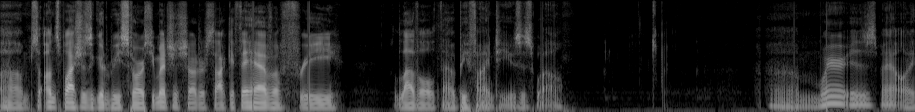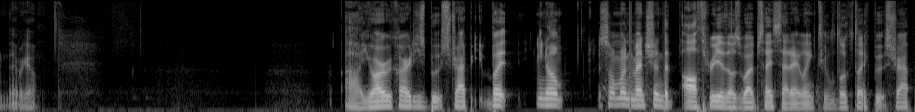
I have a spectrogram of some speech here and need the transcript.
Um, so Unsplash is a good resource. You mentioned Shutterstock. If they have a free level, that would be fine to use as well. Um, where is my outline? There we go. Uh, you are required to use Bootstrap, but you know, someone mentioned that all three of those websites that I linked to looked like Bootstrap.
